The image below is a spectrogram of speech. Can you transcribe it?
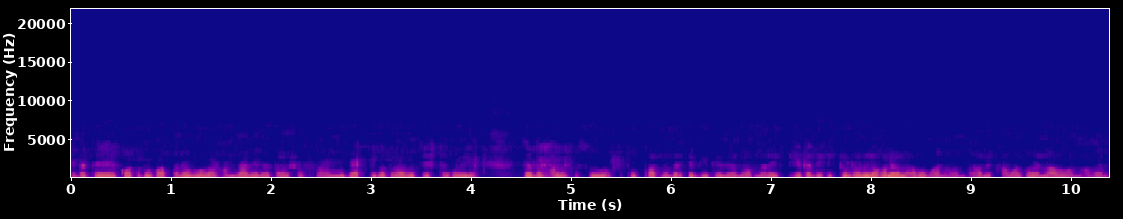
এটাতে কতটুকু আপনারা উপকার হন জানি না তবে সবসময় আমি ব্যক্তিগতভাবে চেষ্টা করি যেন ভালো কিছু তথ্য আপনাদেরকে দিতে, যেন আপনারা এটা দেখে একটু হলে- হলেও লাভবান হন, তাহলে খামার করে লাভবান হবেন।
